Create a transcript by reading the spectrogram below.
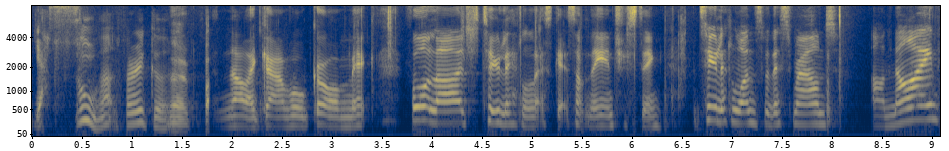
Yes. Oh, that's very good. No, but another gamble. Go on, Mick. Four large, two little. Let's get something interesting. The two little ones for this round are nine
